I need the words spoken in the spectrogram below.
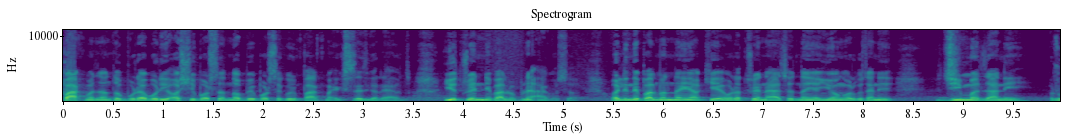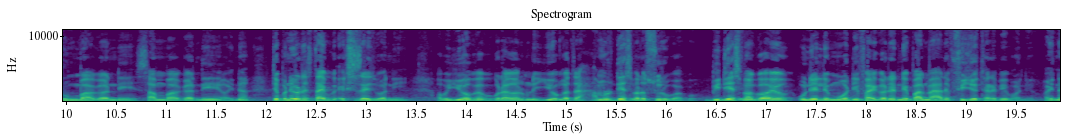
पार्कमा जान्छ बुढाबुढी अस्सी वर्ष नब्बे वर्षको पनि पार्कमा एक्सर्साइज गरेर हुन्छ यो ट्रेन नेपालमा पनि आएको छ। अहिले नेपालमा नयाँ के एउटा ट्रेन आएको छ नयाँ यङहरूको चाहिँ जिममा जाने रुम्बा गर्ने साम्बा गर्ने होइन? त्यो पनि एउटा टाइपको एक्सर्साइज हो नि। अब योगाको कुरा गरौँ भने योगा चाहिँ हाम्रो देशबाट सुरु भएको। विदेशमा गयो उनीहरूले मोडिफाई गर्यो नेपालमा आएर फिजियोथेरापी भन्यो होइन?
